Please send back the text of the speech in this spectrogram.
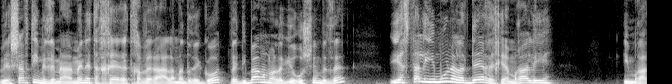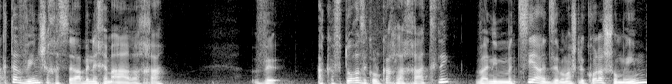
וישבתי עם איזה מאמנת אחרת, חברה, על המדרגות, ודיברנו על הגירושים וזה, היא עשתה לי אימון על הדרך, היא אמרה לי, אם רק תבין שחסרה ביניכם הערכה. והכפתור הזה כל כך לחץ לי, ואני מציע את זה ממש לכל השומעים,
